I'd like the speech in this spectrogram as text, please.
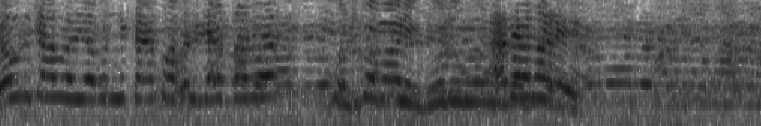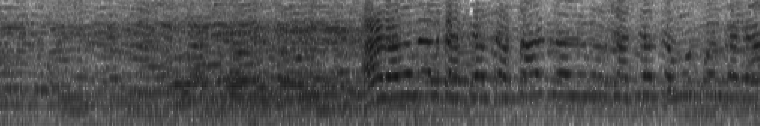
ఎవరిని కావాలి ఎవరిని కాకోకుండా చేస్తారు? కొట్టుకోమని గుడి గుడి అదే మరి. వాళ్ళ మీద కట్టేస్తే సాటి వాళ్ళ మీద కట్టేస్తే ఊరుకుంటారా?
